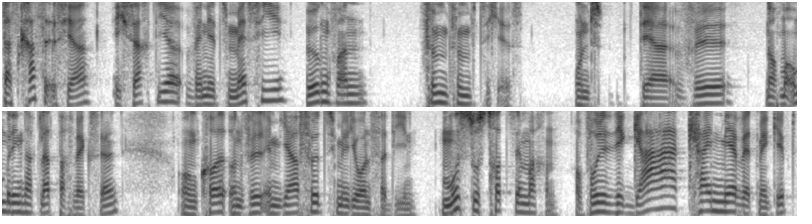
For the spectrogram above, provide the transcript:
Das Krasse ist ja, ich sag dir, wenn jetzt Messi irgendwann 55 ist und der will nochmal unbedingt nach Gladbach wechseln und, und will im Jahr 40 Millionen verdienen, musst du es trotzdem machen. Obwohl er dir gar keinen Mehrwert mehr gibt.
